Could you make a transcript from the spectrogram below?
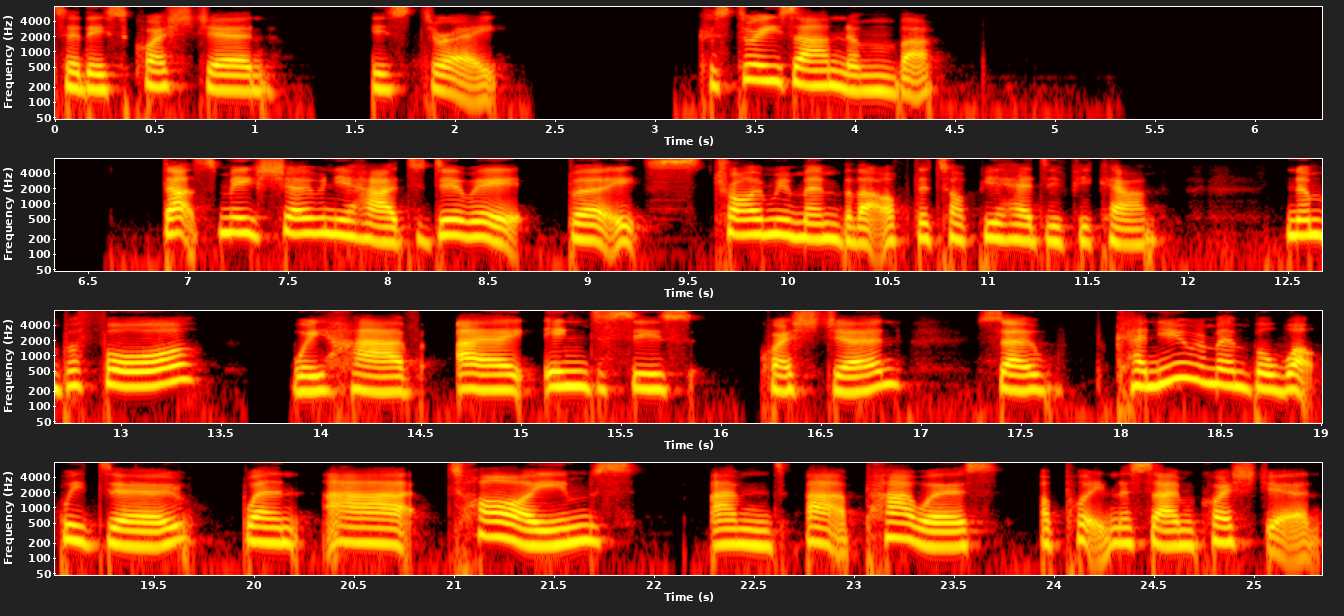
to this question is 3. Because 3 is our number. That's me showing you how to do it, but it's try and remember that off the top of your head if you can. Number 4, we have a indices question. So can you remember what we do when our times and our powers are put in the same question.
